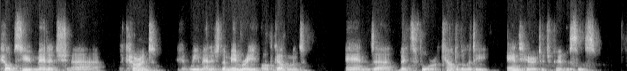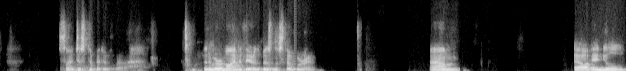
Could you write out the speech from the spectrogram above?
helps you manage uh, the current, and we manage the memory of government, and uh, that's for accountability and heritage purposes. So just a bit of a bit of a reminder there of the business that we're in. Um, our annual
